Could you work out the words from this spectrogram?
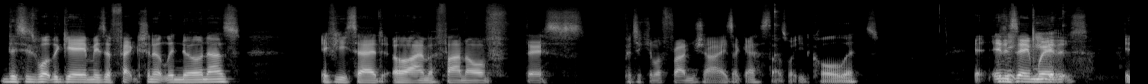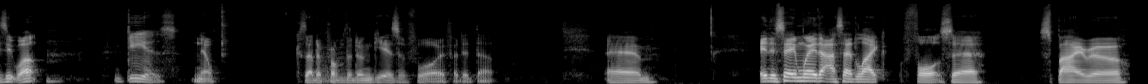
this is what the game is affectionately known as. If you said, Oh, I'm a fan of this particular franchise, I guess that's what you'd call this. In the is it same way that is it what? Gears. No, because I'd have probably done Gears of War if I did that. Um, in the same way that I said like Forza, Spyro,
